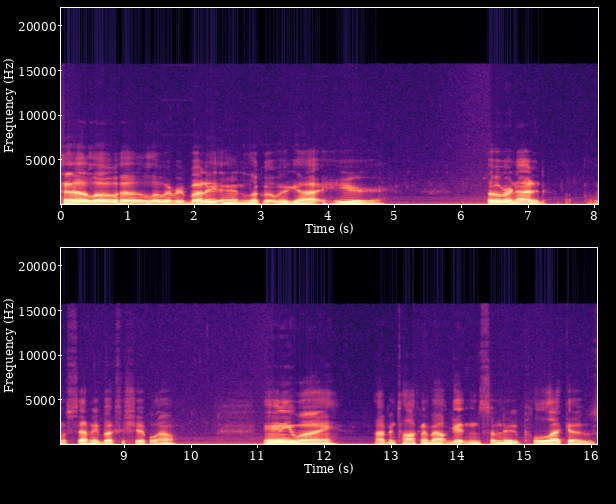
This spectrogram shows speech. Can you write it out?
Hello, hello everybody, and look what we got here. Overnighted, almost 70 bucks a ship, wow. Anyway, I've been talking about getting some new plecos,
